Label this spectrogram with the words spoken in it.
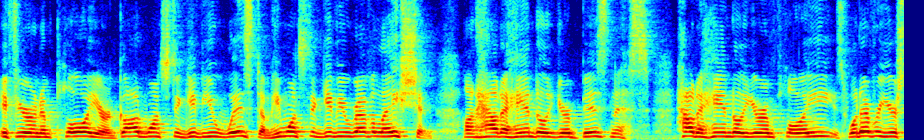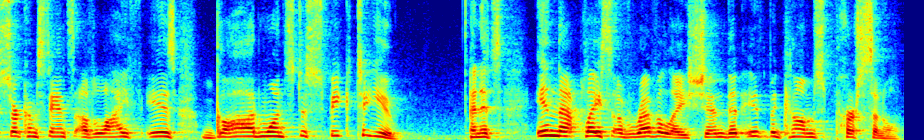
If you're an employer, God wants to give you wisdom. He wants to give you revelation on how to handle your business, how to handle your employees. Whatever your circumstance of life is, God wants to speak to you. And it's in that place of revelation that it becomes personal.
